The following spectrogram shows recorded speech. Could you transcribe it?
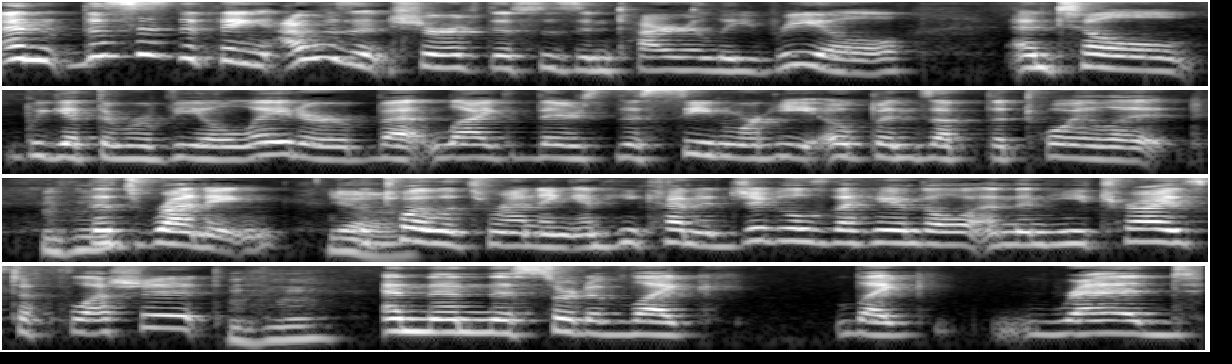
and this is the thing, I wasn't sure if this was entirely real until we get the reveal later, but like there's this scene where he opens up the toilet that's running. Mm-hmm. Yeah. The toilet's running and he kind of jiggles the handle and then he tries to flush it Mm-hmm. and then this sort of like like red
